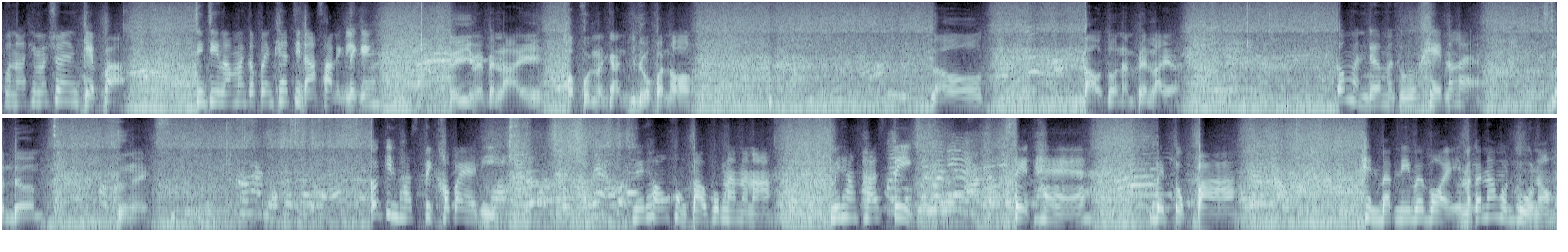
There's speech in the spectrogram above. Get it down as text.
คุณนะที่มาช่วยกันเก็บอะ จริงๆแล้วมันก็เป็นแค่จิตอาสาเล็กๆเอง เฮ้ยไม่เป็นไร ขอบคุณเหมือนกันที่ดูคนออก แล้วเต่าตัวนั้นเป็นไรอะก็เหมือนเดิมเหมือนทุกๆเคสนั่นแหละ เหมือนเดิม คือไง ก็กินพลาสติกเข้าไปอะดิ ในท้องของเต่าพวกนั้นนะนะ มีทั้งพลาสติก เศษแห เบ็ดตกปลา เห็นแบบนี้บ่อยๆ มันก็น่าหดหู่เนาะ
